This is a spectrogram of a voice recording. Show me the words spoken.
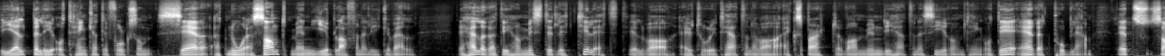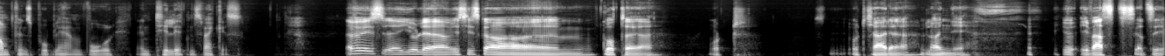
behjelpelig å tenke at det er folk som ser at noe er sant, men gir blaffene likevel. Det er heller at de har mistet litt tillit til hva autoritetene, hva eksperter, hva myndighetene sier om ting. Og det er et problem. Det er et samfunnsproblem hvor den tilliten svekkes. Hvis, eh, Julie, hvis vi skal eh, gå til vårt, vårt kjære land i, i, vest, skal jeg si,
